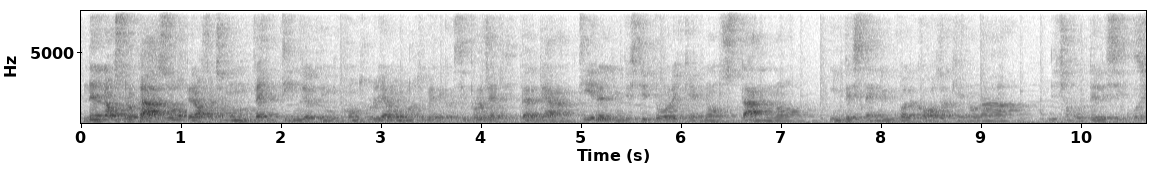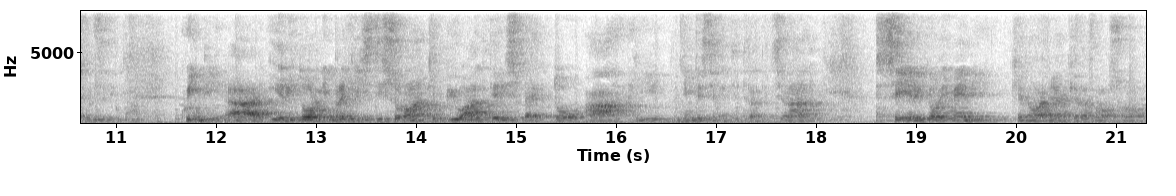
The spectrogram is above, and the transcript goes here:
Nel nostro caso però facciamo un vetting, quindi controlliamo molto bene questi progetti per garantire agli investitori che non stanno investendo in qualcosa che non ha diciamo delle sicurezze. Quindi eh, i ritorni previsti sono anche più alti rispetto agli investimenti tradizionali. Se i ritorni medi che noi abbiamo in piattaforma sono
